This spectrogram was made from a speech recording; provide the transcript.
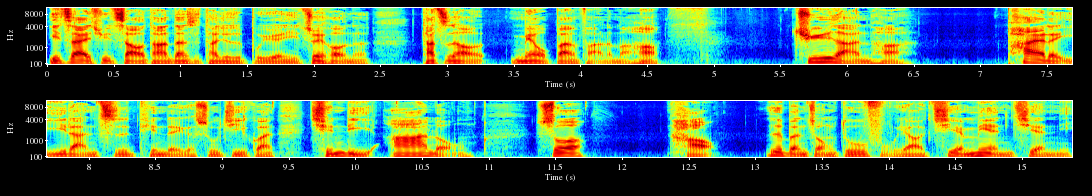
一再去招他，但是他就是不愿意。最后呢，他只好没有办法了嘛，哈，居然哈。派了宜兰支厅的一个书记官，请李阿龙说：“好，日本总督府要见面见你，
